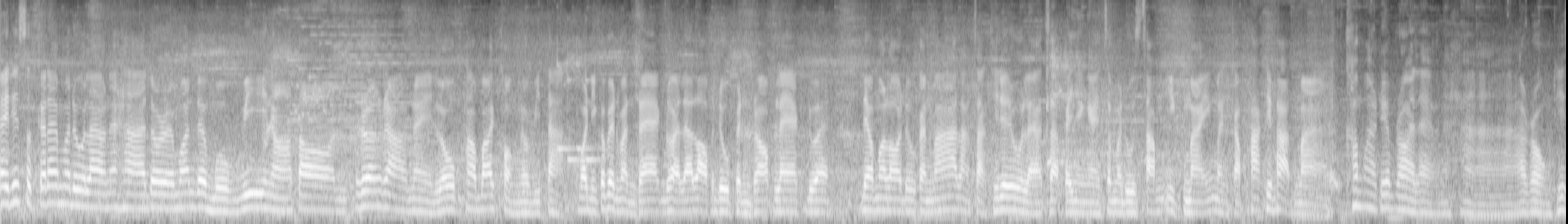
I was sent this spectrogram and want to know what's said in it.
ในที่สุดก็ได้มาดูแล้วนะคะโดเรมอนเดอะมูฟวี่เนาะตอนเรื่องราวในโลกภาพวาดของโนบิตะ วันนี้ก็เป็นวันแรกด้วยแล้วเราไปดูเป็นรอบแรกด้วย เดี๋ยวมารอดูกันว่าหลังจากที่ได้ดูแล้วจะเป็นยังไงจะมาดูซ้ำอีกไหมเหมือนกับภาคที่ผ่านมา เข้ามาเรียบร้อยแล้วนะคะโรงที่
